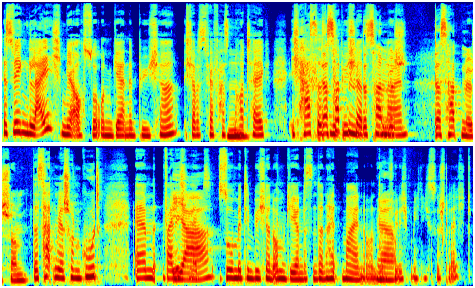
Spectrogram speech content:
Deswegen leihe ich mir auch so ungerne Bücher. Ich glaube, das wäre fast ein hm. Hottake. Ich hasse es, das mir hatten, Bücher das zu haben leihen. Wir, das hatten wir schon. Das hatten wir schon gut, ähm, weil ich ja. halt so mit den Büchern umgehe und das sind dann halt meine und dann fühle ich mich nicht so schlecht.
